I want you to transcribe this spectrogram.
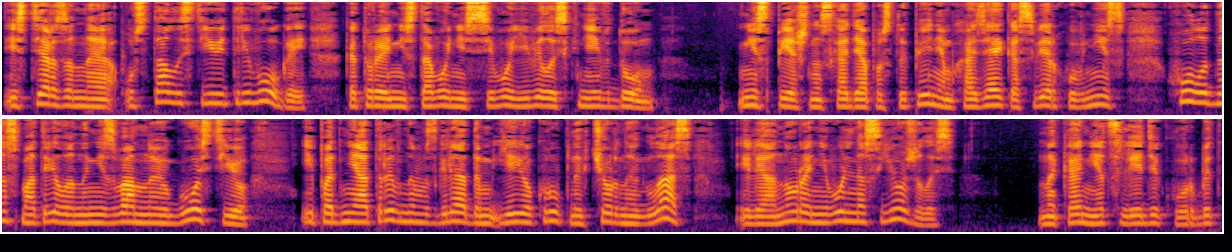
истерзанное усталостью и тревогой, которая ни с того ни с сего явилась к ней в дом – Неспешно сходя по ступеням, хозяйка сверху вниз холодно смотрела на незваную гостью, и под неотрывным взглядом ее крупных черных глаз Элеонора невольно съежилась. Наконец леди Корбет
